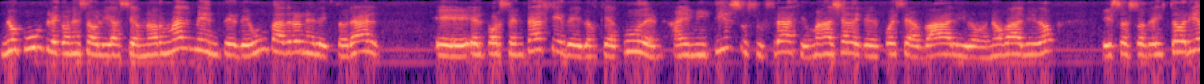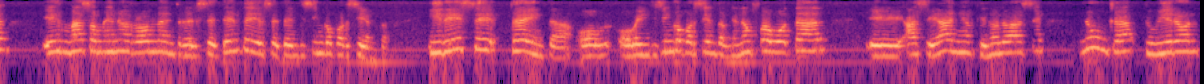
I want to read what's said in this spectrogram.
no cumple con esa obligación. Normalmente de un padrón electoral, eh, el porcentaje de los que acuden a emitir su sufragio, más allá de que después sea válido o no válido, eso es otra historia, es más o menos ronda entre el 70 y el 75%. Y de ese 30 o, 25% que no fue a votar, eh, hace años que no lo hace, nunca tuvieron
